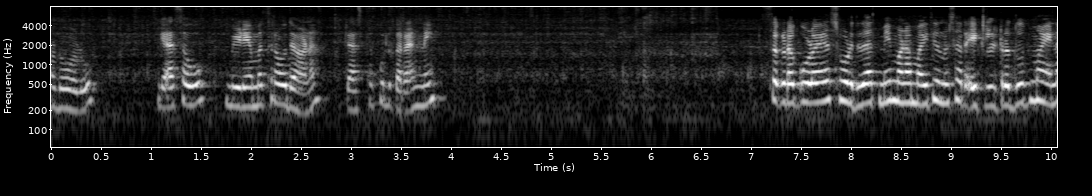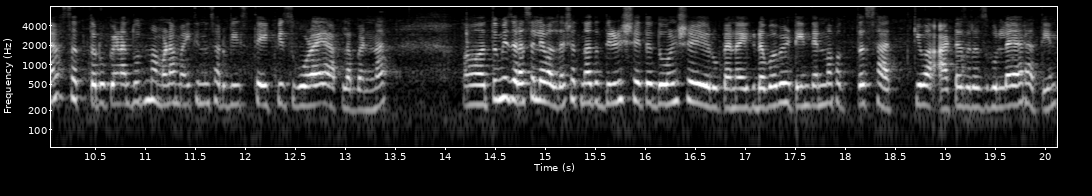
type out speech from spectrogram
हळूहळू. गॅस हो मिडियमच राहू द्यावा ना. जास्त फुल करा नाही. सगळं गोळ्या सोड देतात. मी मला माहितीनुसार एक लिटर दूध मा आहे ना सत्तर रुपयाना दूध मा मला माहितीनुसार वीस ते एकवीस गोळ्या आहे आपला बनणार. तुम्ही जर असं लेवल दशात ना तर दीडशे ते दोनशे रुपयानं एक डबं भेटीन. त्यांना फक्त सात किंवा आठच रसगुल्ला या राहतील.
